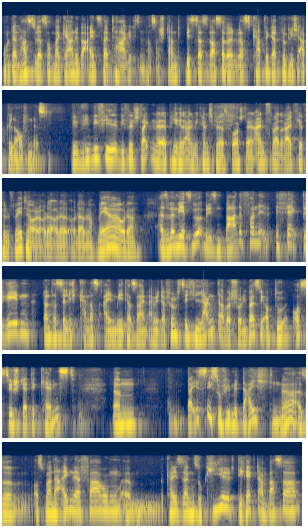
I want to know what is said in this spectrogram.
Und dann hast du das auch mal gerne über ein, zwei Tage, diesen Wasserstand, bis das Wasser dann über das Kattegat wirklich abgelaufen ist. Wie, wie, wie, viel, wie viel steigt denn da der Pegel an? Wie kann ich mir das vorstellen? Ein, zwei, drei, vier, fünf Meter oder, oder, oder, oder noch mehr? Oder? Also wenn wir jetzt nur über diesen Badepfanneffekt reden, dann tatsächlich kann das ein Meter sein, ein Meter, fünfzig, langt aber schon. Ich weiß nicht, ob du Ostseestädte kennst. Ähm, da ist nicht so viel mit Deichen. Ne? Also aus meiner eigenen Erfahrung ähm, kann ich sagen, so Kiel direkt am Wasser,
